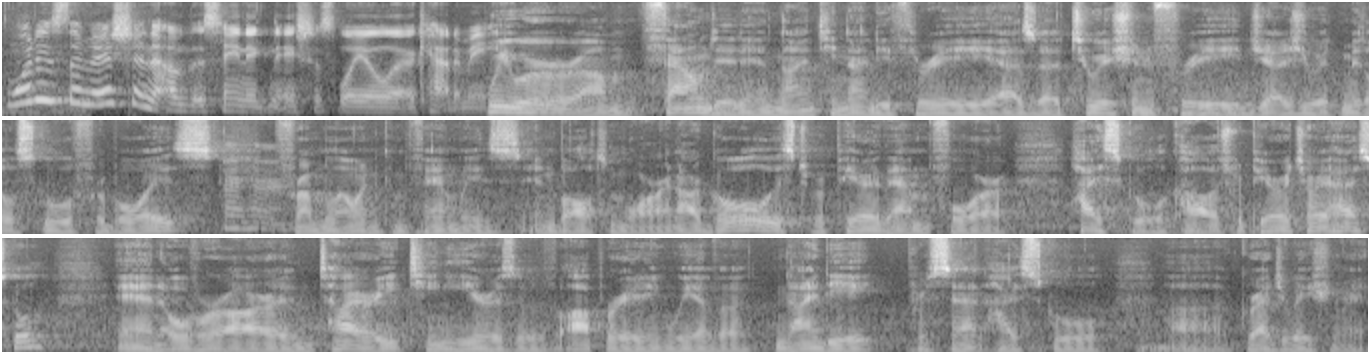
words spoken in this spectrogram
What is the mission of the St. Ignatius Loyola Academy? We were um, founded in 1993 as a tuition-free Jesuit middle school for boys mm -hmm. from low-income families in Baltimore. And our goal is to prepare them for high school, college preparatory high school. And over our entire 18 years of operating, we have a 98% high school uh, graduation rate.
